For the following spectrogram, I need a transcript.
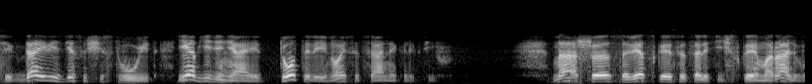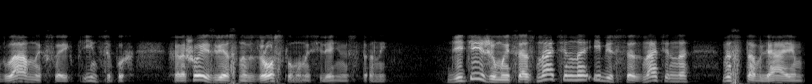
всегда и везде существует и объединяет тот или иной социальный коллектив. Наша советская социалистическая мораль в главных своих принципах хорошо известна взрослому населению страны. Детей же мы сознательно и бессознательно наставляем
